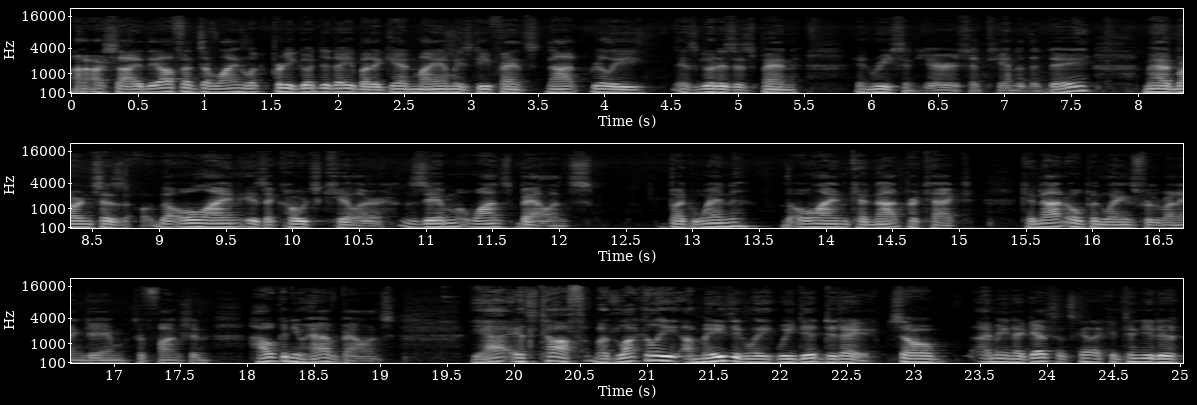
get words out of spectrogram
on our side. The offensive line looked pretty good today, but again, Miami's defense not really as good as it's been in recent years. At the end of the day, Mad Martin says the O line is a coach killer. Zim wants balance, but when the O line cannot protect, cannot open lanes for the running game to function. How can you have balance? Yeah, it's tough, but luckily, amazingly, we did today. So, I mean, I guess it's going to continue to.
